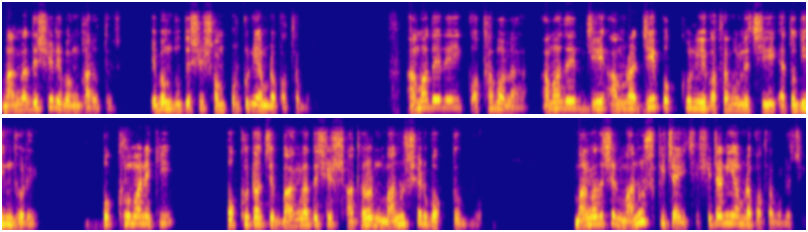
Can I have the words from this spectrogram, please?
বাংলাদেশের এবং ভারতের এবং দুদেশের সম্পর্ক নিয়ে আমরা কথা বলি। আমাদের এই কথা বলা, আমাদের যে আমরা যে পক্ষ নিয়ে কথা বলেছি এতদিন ধরে, পক্ষ মানে কি? পক্ষটা হচ্ছে বাংলাদেশের সাধারণ মানুষের বক্তব্য। বাংলাদেশের মানুষ কি চাইছে সেটা নিয়ে আমরা কথা বলেছি।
